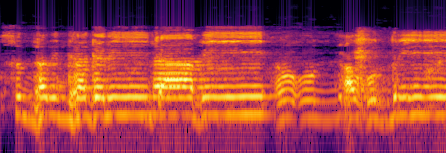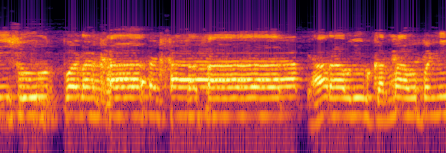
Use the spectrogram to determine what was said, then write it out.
சித்த விக்னகரி யாராவது ஒரு கர்மாவை பண்ணி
